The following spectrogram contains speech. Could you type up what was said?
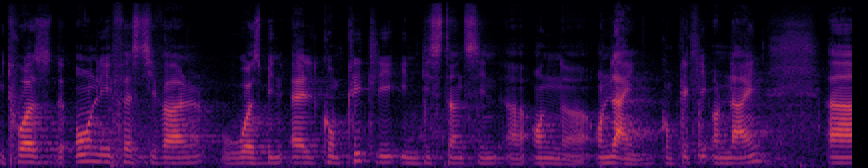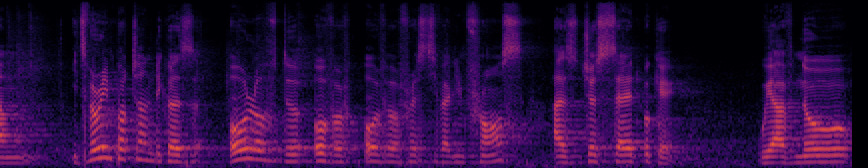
It was the only festival was being held completely in distance in, uh, on, uh, online, completely online. Um, it's very important because all of the other, other festival in France has just said, okay, we have no,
